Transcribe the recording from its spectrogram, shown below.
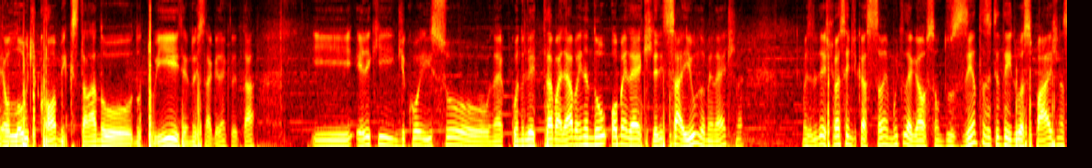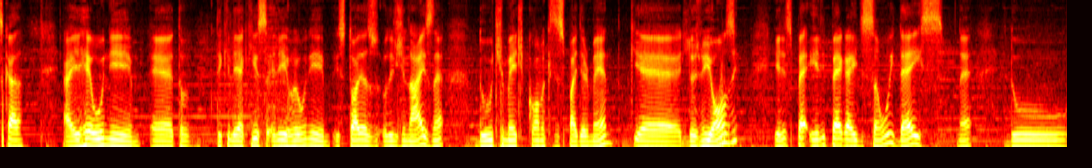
é o Load Comics, tá lá no, no Twitter, no Instagram que ele tá. E ele que indicou isso, né, quando ele trabalhava ainda no Omelete. Ele saiu do Omelete, né? Mas ele deixou essa indicação, é muito legal. São 232 páginas, cara. Aí reúne, é, tô- tem que ler aqui, ele reúne histórias originais, né? Do Ultimate Comics Spider-Man, que é de 2011. E eles pe- ele pega a edição 1 e 10, né? Do,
